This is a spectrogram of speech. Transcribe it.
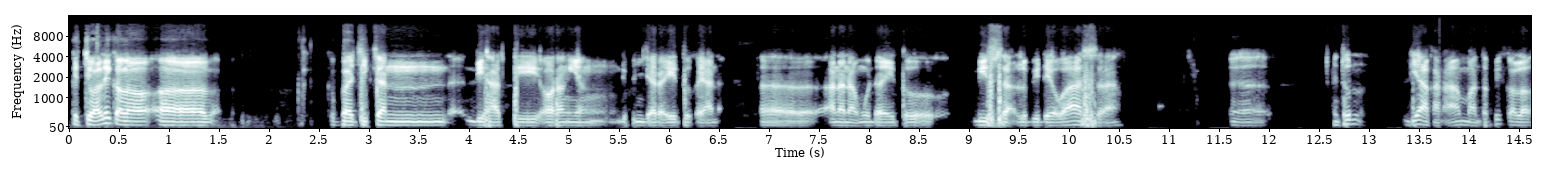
kecuali kalau uh, kebajikan di hati orang yang di penjara itu kayak uh, anak-anak muda itu bisa lebih dewasa uh, itu dia akan aman. Tapi kalau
